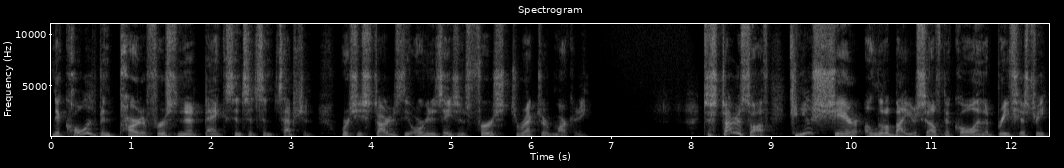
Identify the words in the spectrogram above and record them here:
Nicole has been part of First Internet Bank since its inception, where she started as the organization's first director of marketing. To start us off, can you share a little about yourself, Nicole, and a brief history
